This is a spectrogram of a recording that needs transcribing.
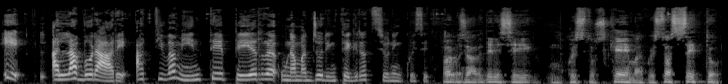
e a lavorare attivamente per una maggiore integrazione in quei Poi settori. bisogna vedere se questo schema, questo assetto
